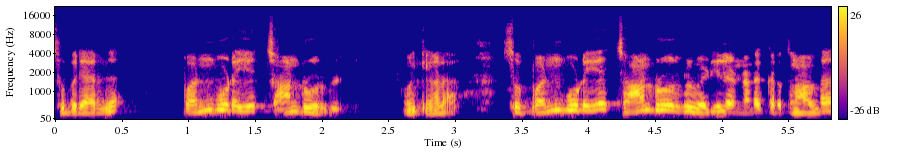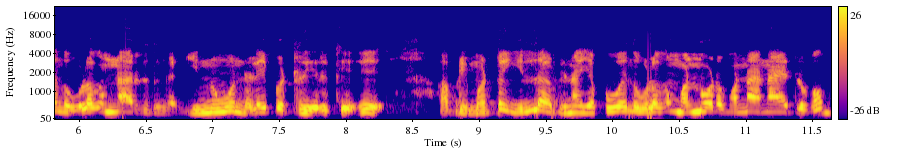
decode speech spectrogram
சூப்பர் யாருங்க? பண்புடைய சான்றோர்கள். ஓகேங்களா? ஸோ பண்புடைய சான்றோர்கள் வழியில் நடக்கிறதுனால தான் இந்த உலகம் என்ன இருக்குதுங்க? இன்னமும் நிலை பெற்று இருக்கு. அப்படி மட்டும் இல்லை அப்படின்னா எப்பவும் இந்த உலகம் மண்ணோட மண்ணா என்ன ஆயிட்டு இருக்கும்?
